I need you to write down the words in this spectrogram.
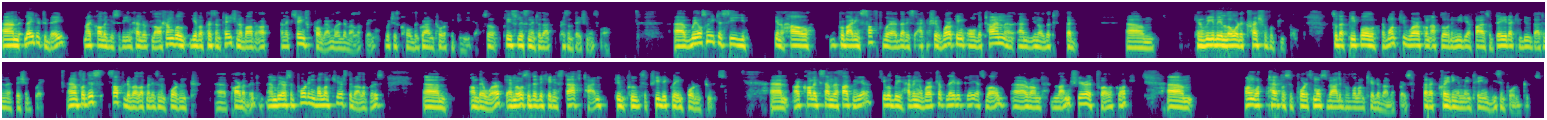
And later today, my colleague Josephine Hellroth Larsson will give a presentation about our, an exchange program we're developing, which is called the Grand Tour of Wikimedia. So please listen into that presentation as well. Uh, we also need to see, you know, how providing software that is actually working all the time and, and you know that that um, can really lower the threshold for people. so that people that want to work on uploading media files or data can do that in an efficient way. And for this, software development is an important uh, part of it. And we are supporting volunteers developers um, on their work, and we're also dedicating staff time to improve strategically important tools. Um, our colleague Sandra Fauconnier, she will be having a workshop later today as well, uh, around lunch here at 12 o'clock, um, on what type of support is most valuable for volunteer developers that are creating and maintaining these important tools.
